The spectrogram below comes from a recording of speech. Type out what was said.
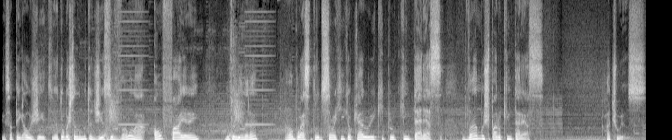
Tem que só pegar o jeito. Eu tô gostando muito disso e vamos lá. On fire, hein? Muito linda, né? Vamos pular essa introdução aqui que eu quero ir pro que interessa. Vamos para o que interessa. Hot Wheels.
